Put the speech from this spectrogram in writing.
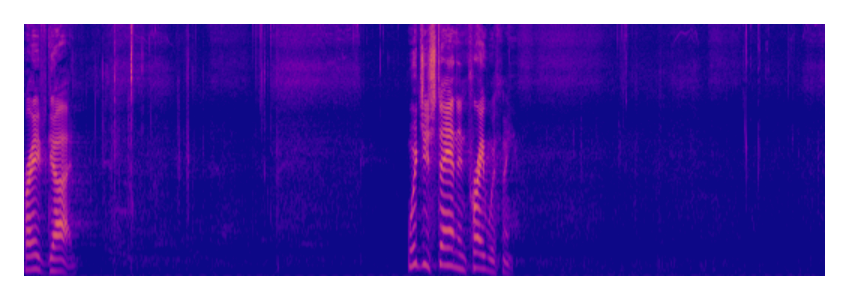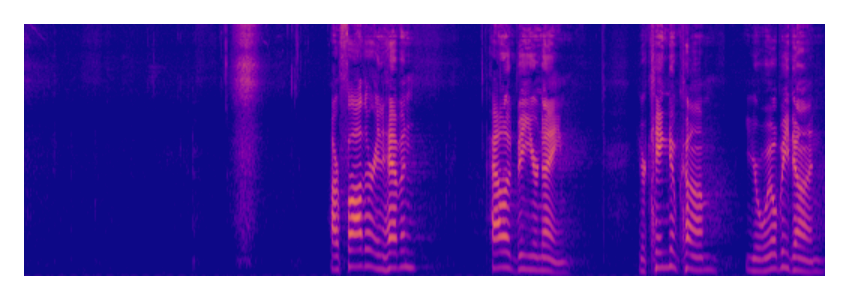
Praise God. Would you stand and pray with me? Our Father in heaven, hallowed be your name. Your kingdom come, your will be done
